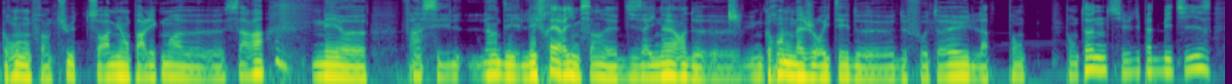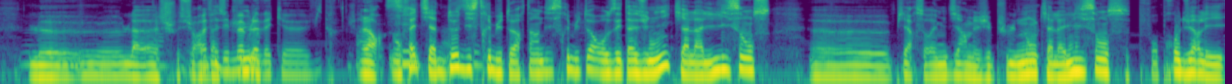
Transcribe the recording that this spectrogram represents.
grands enfin tu sauras mieux en parler que moi Sarah mais Enfin, c'est l'un des les frères Ims, hein, designers de une grande majorité de, de fauteuils, la pan- Pantone, si je dis pas de bêtises, le euh, la chaussure à fait des bascule. meubles avec euh, vitres. Alors, en Si. fait, il y a Ah, deux si. distributeurs. Tu as un distributeur aux États-Unis qui a la licence, euh, Pierre saurait me dire, mais j'ai plus le nom, qui a la licence pour produire les,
